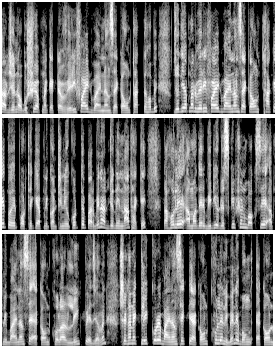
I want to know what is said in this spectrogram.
তার জন্য অবশ্যই আপনাকে একটা ভেরিফাইড বাইন্যান্স অ্যাকাউন্ট থাকতে হবে। যদি আপনার ভেরিফাইড বাইন্যান্স অ্যাকাউন্ট থাকে, তো এরপর থেকে আপনি কন্টিনিউ করতে পারবেন, আর যদি না থাকে, তাহলে আমাদের ভিডিও ডিসক্রিপশন বক্সে আপনি বাইন্যান্সে অ্যাকাউন্ট খোলার লিঙ্ক পেয়ে যাবেন, সেখানে ক্লিক করে বাইন্যান্সে একটি অ্যাকাউন্ট খুলে নেবেন এবং অ্যাকাউন্ট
